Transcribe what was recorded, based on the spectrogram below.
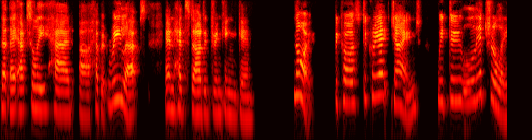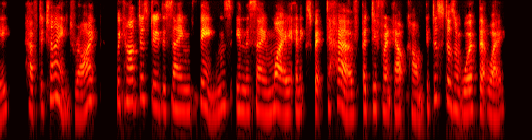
that they actually had a habit relapse and had started drinking again? No, because to create change, we do literally have to change, right? We can't just do the same things in the same way and expect to have a different outcome. It just doesn't work that way.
